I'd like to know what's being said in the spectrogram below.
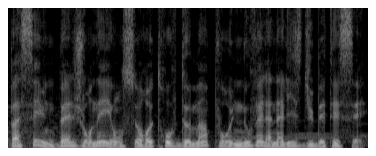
Passez une belle journée et on se retrouve demain pour une nouvelle analyse du BTC.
